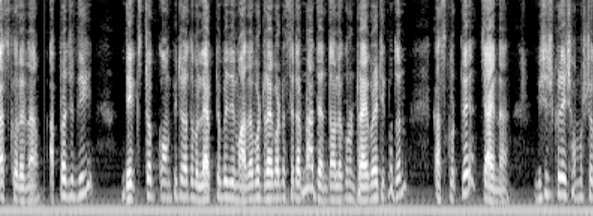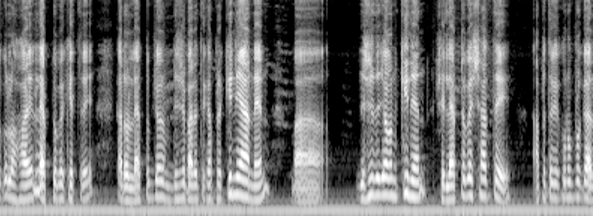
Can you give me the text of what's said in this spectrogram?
কাজ করে না। আপনারা যদি ডেস্কটপ কম্পিউটার অথবা ল্যাপটপে যে মাদারবোর্ড ড্রাইভারটা সেট না দেন, তাহলে কোনো ড্রাইভারই ঠিক মতন কাজ করতে চায় না। বিশেষ করে এই সমস্যাগুলো হয় ল্যাপটপের ক্ষেত্রে। কারণ ল্যাপটপ যখন দেশের বাইরে থেকে আপনারা কিনে আনেন বা দেশে যখন কিনেন, সেই ল্যাপটপের সাথে আপনাদেরকে কোনো প্রকার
